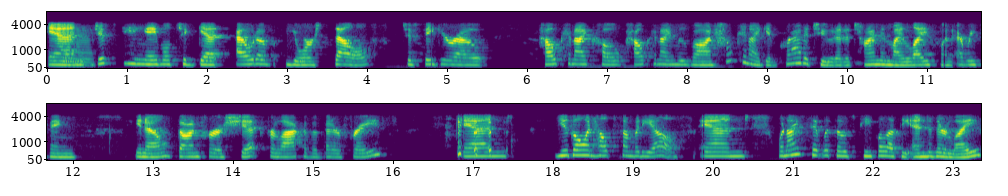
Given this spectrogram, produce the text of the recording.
and mm. just being able to get out of yourself to figure out how can I cope? How can I move on? How can I give gratitude at a time in my life when everything's, you know, gone for a shit, for lack of a better phrase? And you go and help somebody else. And when I sit with those people at the end of their life,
